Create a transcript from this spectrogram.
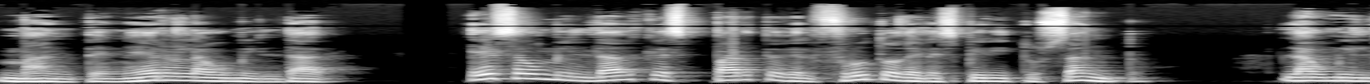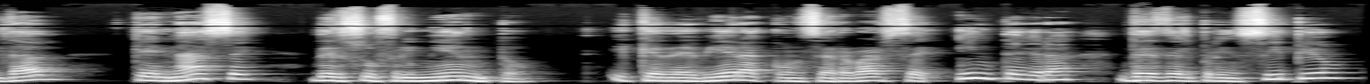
Mantener la humildad. Esa humildad que es parte del fruto del Espíritu Santo. La humildad que nace del sufrimiento, y que debiera conservarse íntegra desde el principio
